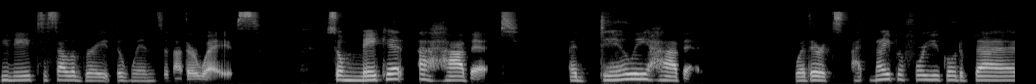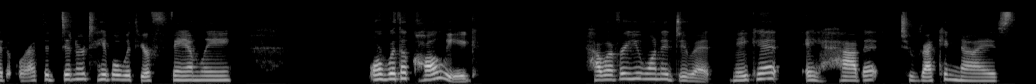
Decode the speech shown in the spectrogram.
you need to celebrate the wins in other ways. So make it a habit, a daily habit, whether it's at night before you go to bed or at the dinner table with your family or with a colleague. However, you want to do it, make it a habit to recognize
